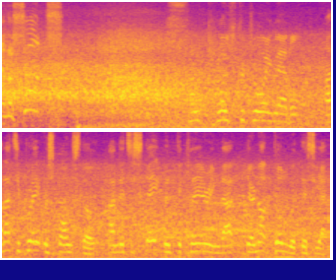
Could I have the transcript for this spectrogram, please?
And the shot! So close to drawing level. And that's a great response, though, and it's a statement declaring that they're not done with this yet.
